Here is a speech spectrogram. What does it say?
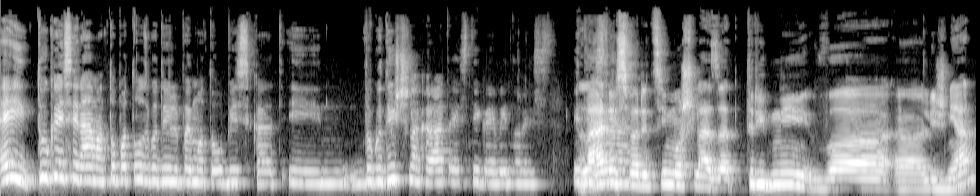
Ej, tukaj se nama to pa to zgodilo, pa imamo to obiskati. In dogodivščina karata iz tega je vedno res. Lani edinstvena. smo recimo šla za tri dni v uh, Ližnjan,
